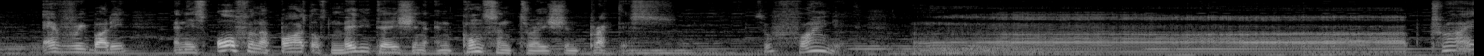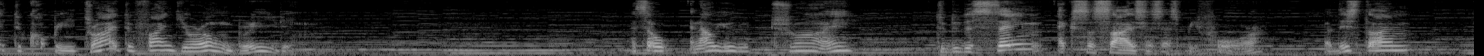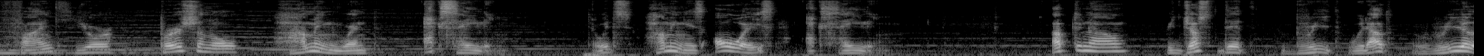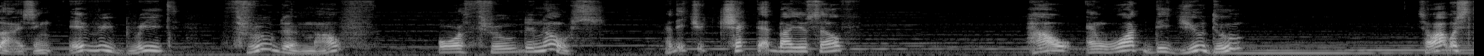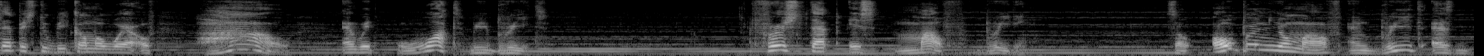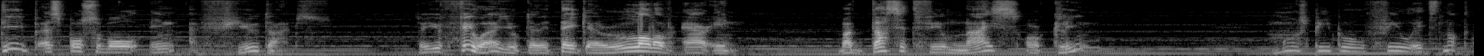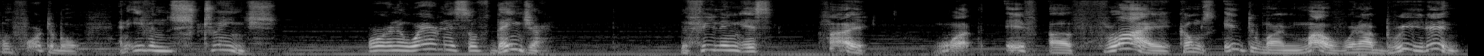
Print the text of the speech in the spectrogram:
everybody and is often a part of meditation and concentration practice. So find it. Try to copy, try to find your own breathing. And so, and now you try to do the same exercises as before, but this time find your personal humming when exhaling. So it's humming is always exhaling. Up to now, we just did breathe without realizing we breathe through the mouth or through the nose. And did you check that by yourself? How and what did you do? So, our step is to become aware of how and with what we breathe. First step is mouth breathing. So, open your mouth and breathe as deep as possible in a few times. So, you feel uh, you can take a lot of air in. But does it feel nice or clean? Most people feel it's not comfortable and even strange, or an awareness of danger. The feeling is, hi, what if a fly comes into my mouth when I breathe in?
